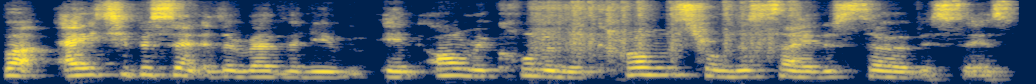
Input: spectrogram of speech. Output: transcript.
but 80% of the revenue in our economy comes from the sale of services.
